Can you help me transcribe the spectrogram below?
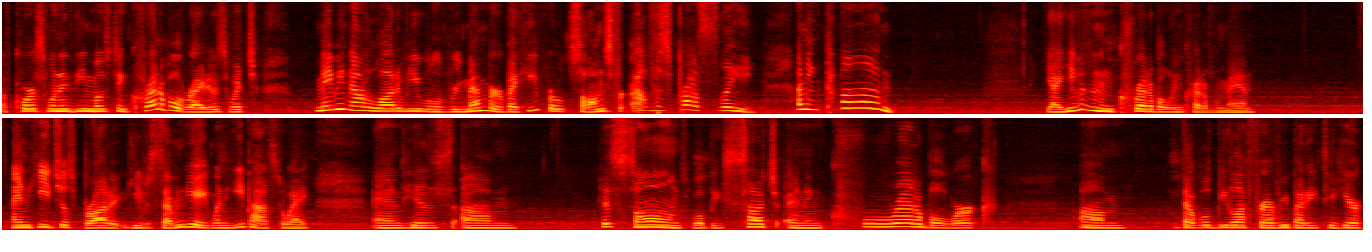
of course, one of the most incredible writers, which maybe not a lot of you will remember, but he wrote songs for Elvis Presley. I mean, come on. Yeah, he was an incredible, incredible man. And he just brought it. He was 78 when he passed away. And his um, his songs will be such an incredible work um, that will be left for everybody to hear.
